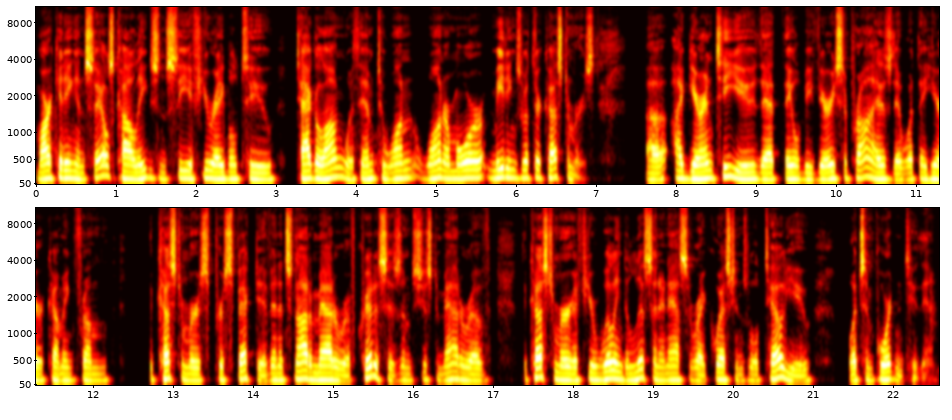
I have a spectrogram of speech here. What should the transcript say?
marketing and sales colleagues and see if you're able to tag along with them to one one or more meetings with their customers. Uh, I guarantee you that they will be very surprised at what they hear coming from the customer's perspective. And it's not a matter of criticism; it's just a matter of the customer, if you're willing to listen and ask the right questions, will tell you what's important to them.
